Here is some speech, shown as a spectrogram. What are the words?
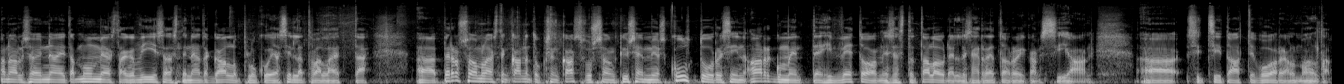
analysoi näitä mun mielestä aika viisaasti näitä Gallup-lukuja sillä tavalla, että perussuomalaisten kannatuksen kasvussa on kyse myös kulttuurisiin argumentteihin vetoamisesta taloudellisen retoriikan sijaan. Sitten sitaatti Vuorelmalta.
